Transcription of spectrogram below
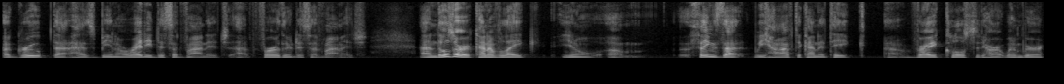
a group that has been already disadvantaged at further disadvantage? And those are kind of like, you know, um, things that we have to kind of take uh, very close to the heart when we're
